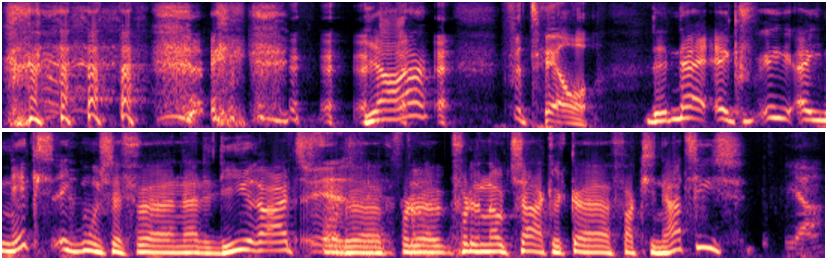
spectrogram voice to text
Ja? Vertel. De- nee, ik, ik, ik- niks. Ik moest even naar de dierenarts voor de, voor de, voor de noodzakelijke vaccinaties. Ja.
